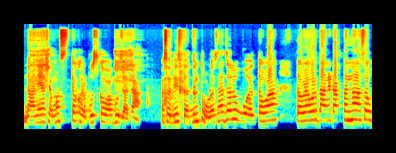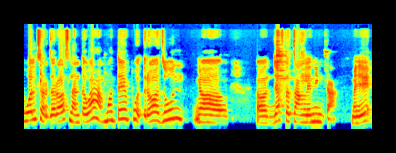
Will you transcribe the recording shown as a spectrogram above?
दाणे असे मस्त खरपूस कवा बुजाता असं दिसतात पण थोडसा जर व- तवा तव्यावर दाणे टाकताना असं वलसर जर असला तवा मग ते फोत्र अजून जास्त चांगले निघता. म्हणजे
